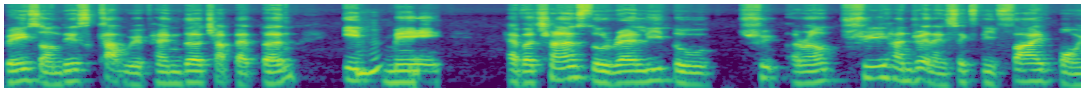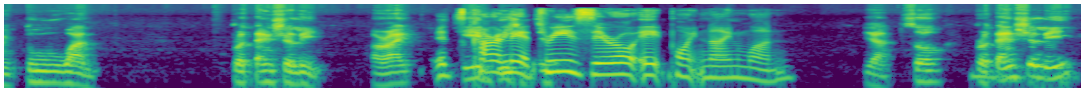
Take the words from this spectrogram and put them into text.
based on this cup with handle chart pattern, it mm-hmm. may have a chance to rally to three, around 365.21 potentially. All right. It's if currently at 308.91. Yeah. So potentially,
